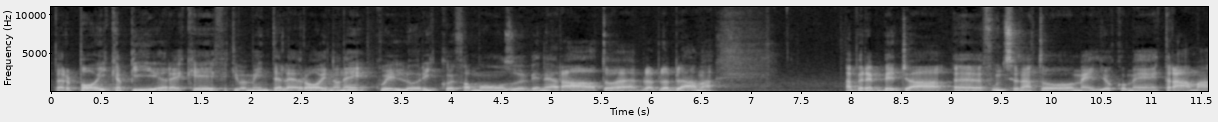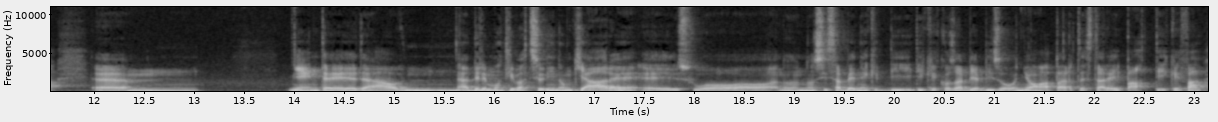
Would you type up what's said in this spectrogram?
per poi capire che effettivamente l'eroe non è quello ricco e famoso e venerato, eh, bla bla bla, ma avrebbe già eh, funzionato meglio come trama. Um, niente, ha, ha, delle motivazioni non chiare, suo, non, non, si sa bene di, di, che cosa abbia bisogno, a parte stare ai patti che fa,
